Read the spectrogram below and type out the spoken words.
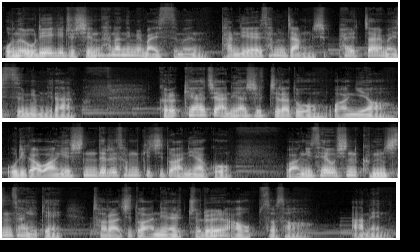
오늘 우리에게 주신 하나님의 말씀은 다니엘 3장 18절 말씀입니다. 그렇게 하지 아니하실지라도 왕이여 우리가 왕의 신들을 섬기지도 아니하고 왕이 세우신 금신상에게 절하지도 아니할 줄을 아옵소서. 아멘.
